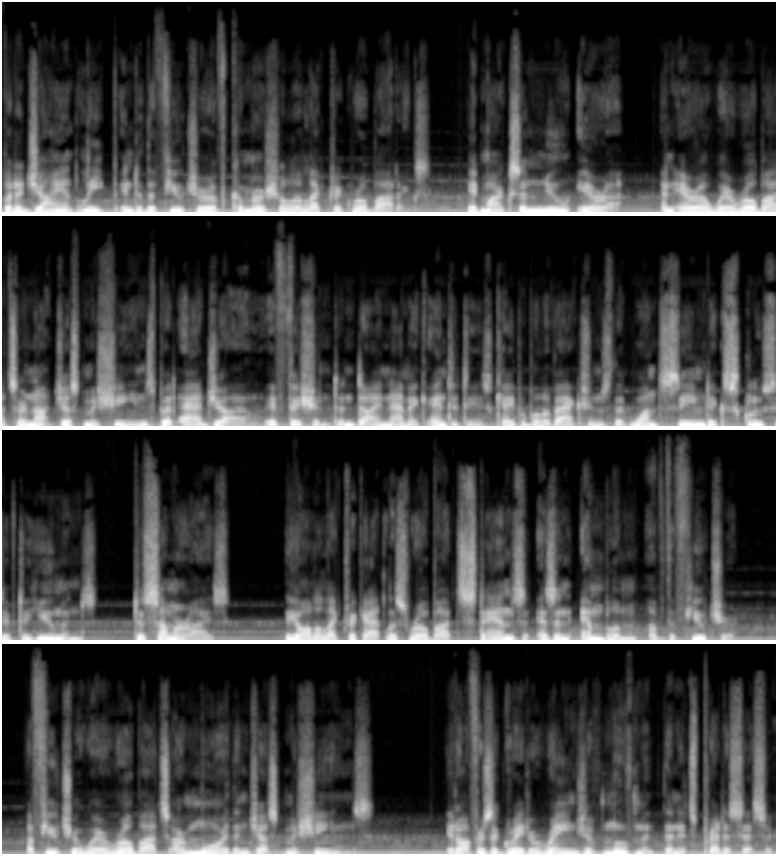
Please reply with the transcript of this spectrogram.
but a giant leap into the future of commercial electric robotics. It marks a new era, an era where robots are not just machines but agile, efficient and dynamic entities capable of actions that once seemed exclusive to humans. To summarize, the all-electric Atlas robot stands as an emblem of the future, a future where robots are more than just machines. It offers a greater range of movement than its predecessor,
